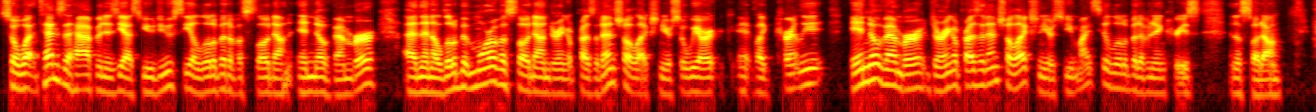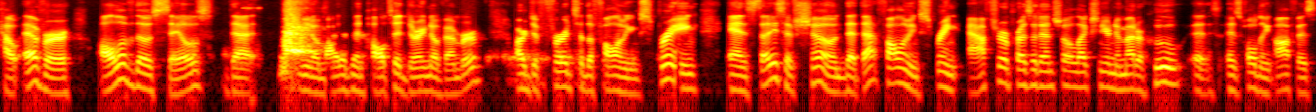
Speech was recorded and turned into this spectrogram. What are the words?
So what tends to happen is, yes, you do see a little bit of a slowdown in November and then a little bit more of a slowdown during a presidential election year. So we are eh, like currently in November during a presidential election year. So you might see a little bit of an increase in a slowdown. However, all of those sales that you know might have been halted during November are deferred to the following spring. And studies have shown that that following spring after a presidential election year, no matter who is, is holding office,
